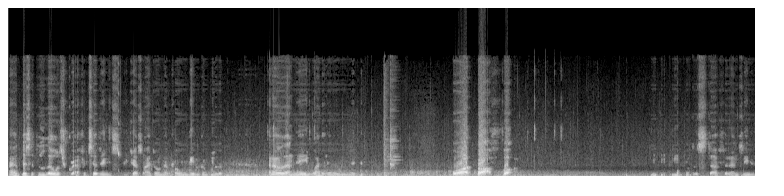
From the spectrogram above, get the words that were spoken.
I have this at the lowest graphic settings because I don't have home game computer. I know that, hey, why the hell are you making? What the fuck? more of the stuff that ends here.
